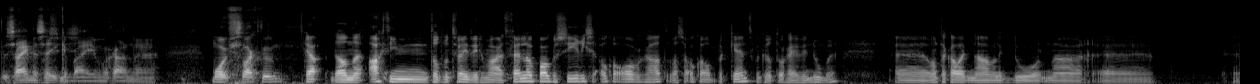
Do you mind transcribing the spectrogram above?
We zijn er zeker Precies. bij. En we gaan eh mooi verslag doen. Ja, dan eh, 18 tot en met 22 maart Venlo Poker Series, ook al over gehad. Was ook al bekend, maar ik wil het toch even noemen. Eh, want dan kan ik namelijk door naar eh, eh,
